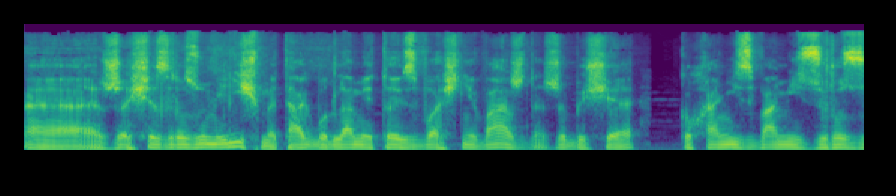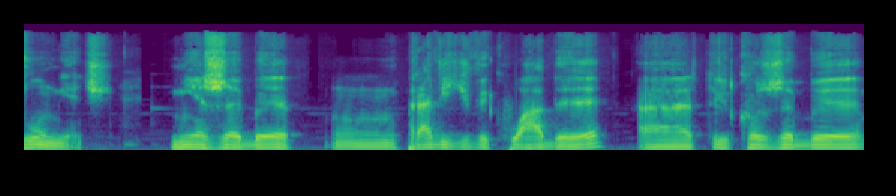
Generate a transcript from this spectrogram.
e, że się zrozumieliśmy, tak? Bo dla mnie to jest właśnie ważne, żeby się, kochani, z wami zrozumieć. Nie żeby mm, prawić wykłady, e, tylko żeby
